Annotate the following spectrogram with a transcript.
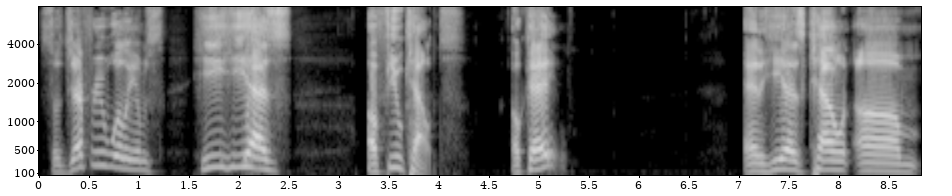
So Jeffrey Williams, he he has a few counts. Okay? And he has count um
